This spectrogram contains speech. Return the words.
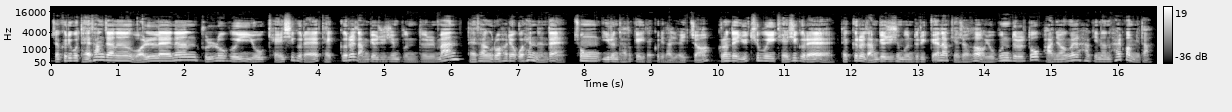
자, 그리고 대상자는 원래는 블로그의 요 게시글에 댓글을 남겨주신 분들만 대상으로 하려고 했는데 총 75개의 댓글이 달려있죠. 그런데 유튜브의 게시글에 댓글을 남겨주신 분들이 꽤나 계셔서 요 분들도 반영을 하기는 할 겁니다.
